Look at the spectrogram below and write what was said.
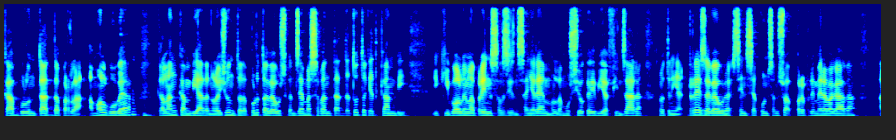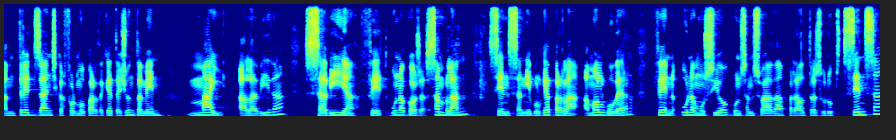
cap voluntat de parlar amb el govern, que l'han canviada en la Junta de Portaveus, que ens hem assabentat de tot aquest canvi i qui vol en la premsa els ensenyarem la moció que hi havia fins ara, no tenia res a veure sense consensuar per primera vegada, amb 13 anys que formo part d'aquest Ajuntament, mai a la vida s'havia fet una cosa semblant sense ni voler parlar amb el govern fent una moció consensuada per altres grups sense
